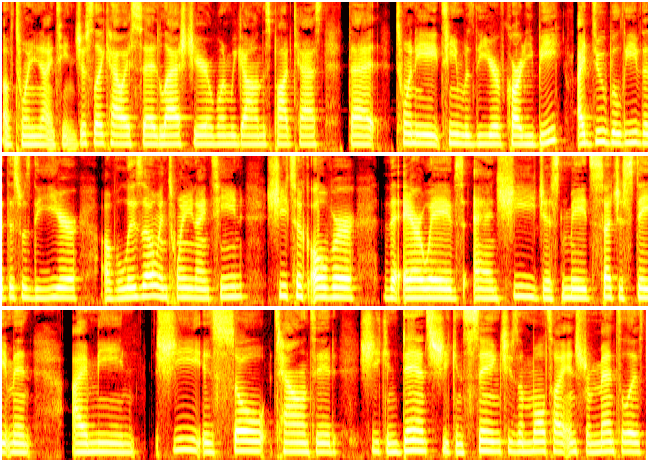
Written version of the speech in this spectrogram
of 2019. Just like how I said last year when we got on this podcast that 2018 was the year of Cardi B. I do believe that this was the year of Lizzo in 2019. She took over the airwaves and she just made such a statement. I mean, she is so talented. She can dance, she can sing, she's a multi instrumentalist,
